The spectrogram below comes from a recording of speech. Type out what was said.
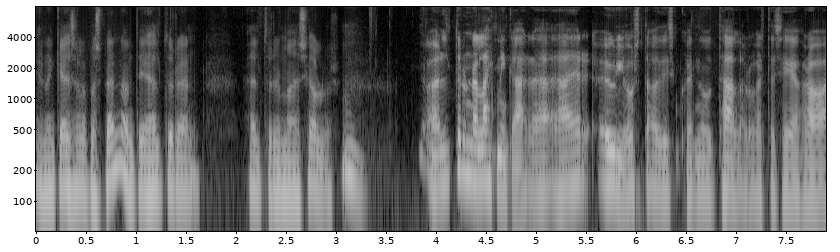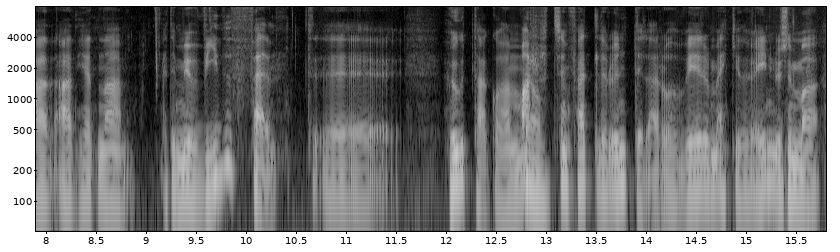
innan geðsalapa spennandi heldur en, heldur en maður sjálfur. Mm. Öldrunar lækningar, það er augljóst á því hvernig þú talar og ert að segja frá að, að hérna, þetta er mjög víðfæðnt eh, hugtak og það er margt Já. sem fellur undir þar og við erum ekki þau einu sem að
